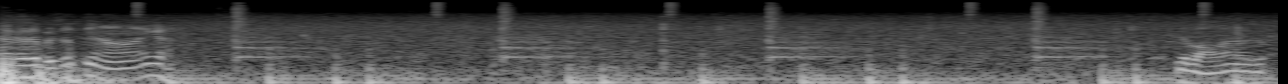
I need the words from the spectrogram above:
Nakakabasot yun ang nga. Di ba? Ano?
